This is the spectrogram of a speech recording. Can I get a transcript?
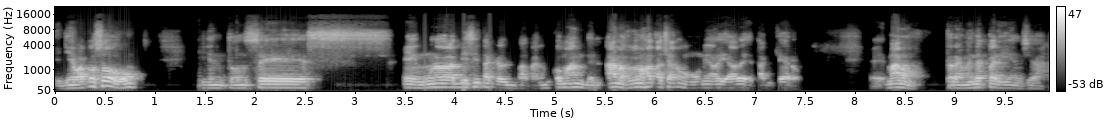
llevo a Kosovo y entonces en una de las visitas que el batallón commander, ah, nosotros nos atacharon a una unidad de tanquero. Hermano, tremenda experiencia.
